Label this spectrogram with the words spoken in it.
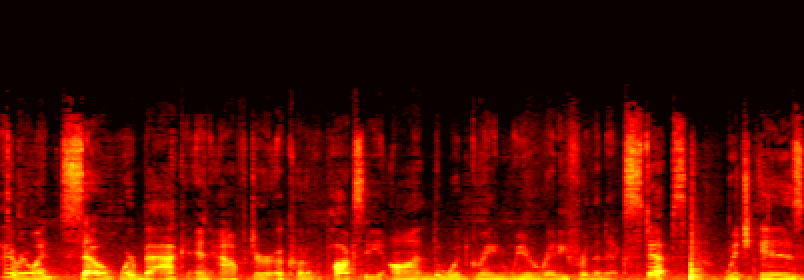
Hi everyone, so we're back and after a coat of epoxy on the wood grain we are ready for the next steps which is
